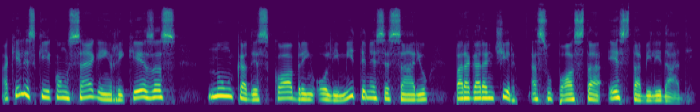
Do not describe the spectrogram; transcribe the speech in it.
Aqueles que conseguem riquezas nunca descobrem o limite necessário para garantir a suposta estabilidade.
